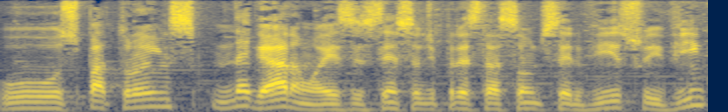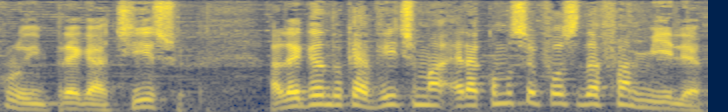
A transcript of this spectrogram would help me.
os patrões negaram a existência de prestação de serviço e vínculo empregatício, alegando que a vítima era como se fosse da família.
